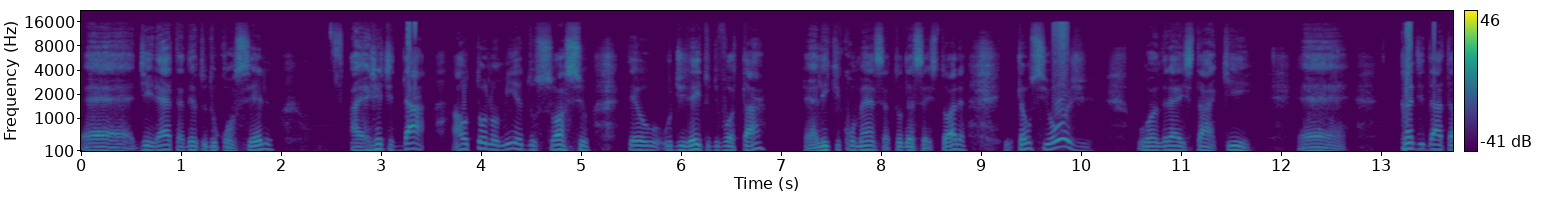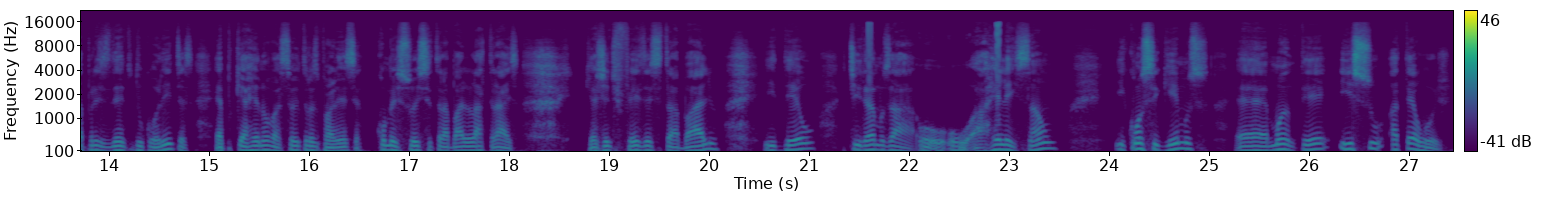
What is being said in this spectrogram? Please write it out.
é, direta dentro do conselho. Aí a gente dá a autonomia do sócio ter o, o direito de votar. É ali que começa toda essa história. Então, se hoje o André está aqui é, candidato a presidente do Corinthians, é porque a renovação e transparência começou esse trabalho lá atrás. Que a gente fez esse trabalho e deu, tiramos a, a reeleição e conseguimos é, manter isso até hoje.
